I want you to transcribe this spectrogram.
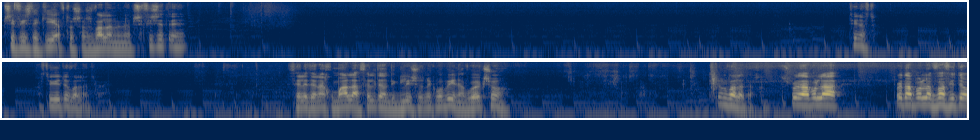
Ψηφίστε εκεί, αυτό σας βάλανε να ψηφίσετε. Τι είναι αυτό; Αυτό γιατί το βάλατε; Θέλετε να έχουμε άλλα, θέλετε να την κλείσω την εκπομπή, να βγω έξω; Τι τον βάλατε αυτό; Πρώτα απ' όλα, πρώτα απ' όλα βάφει το,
